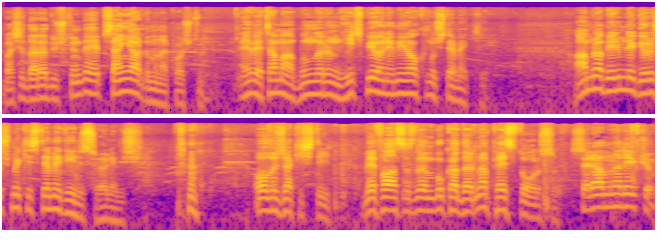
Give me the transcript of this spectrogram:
Başı dara düştüğünde hep sen yardımına koştun. Evet ama bunların hiçbir önemi yokmuş demek ki. Amra benimle görüşmek istemediğini söylemiş. Olacak iş değil. Vefasızlığın bu kadarına pes doğrusu. Selamun aleyküm.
